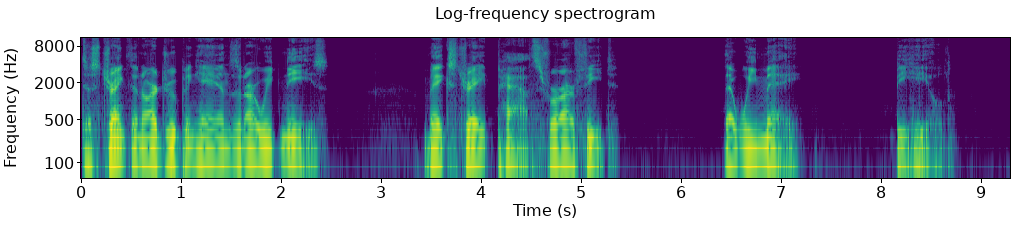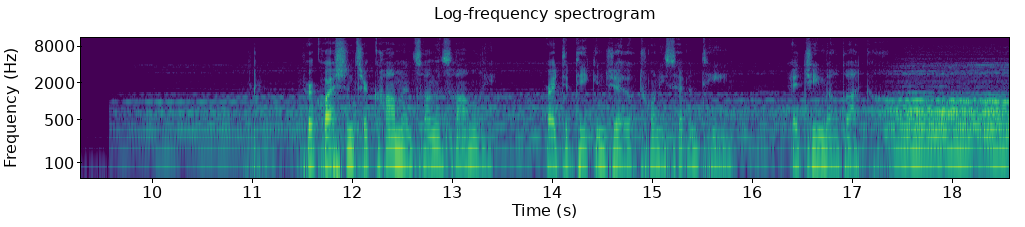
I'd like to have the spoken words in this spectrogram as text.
To strengthen our drooping hands and our weak knees, make straight paths for our feet, that we may be healed. For questions or comments on this homily, write to Deacon Joe 2017 at gmail.com.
